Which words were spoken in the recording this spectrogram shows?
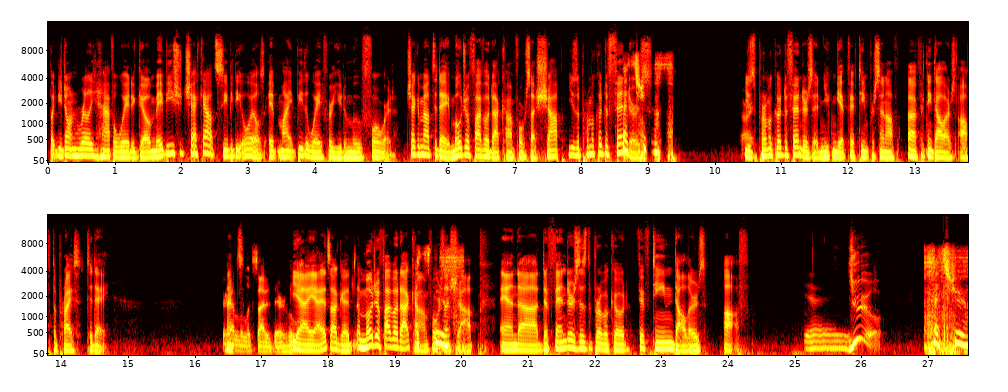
but you don't really have a way to go, maybe you should check out CBD oils. It might be the way for you to move forward. Check them out today. Mojo50.com forward slash shop. Use the promo code Defenders. Use the promo code Defenders and you can get 15% off, uh, $15 off the price today. I got a little excited there. Little- Yeah, yeah, it's all good. Mojo50.com forward slash shop. And uh, Defenders is the promo code, $15 off. Yay. Yeah. That's true.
